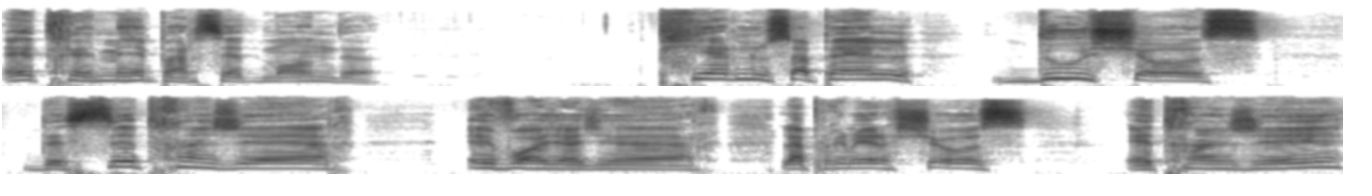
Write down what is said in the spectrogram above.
être aimés par ce monde. Pierre nous appelle deux choses, des étrangers et voyageurs. La première chose, étranger,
